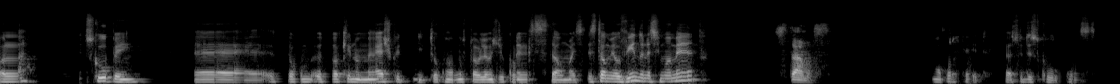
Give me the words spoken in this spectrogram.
Olá, desculpem, é, eu estou aqui no México e estou com alguns problemas de conexão, mas vocês estão me ouvindo nesse momento? Estamos. Ah, perfeito. Peço desculpas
